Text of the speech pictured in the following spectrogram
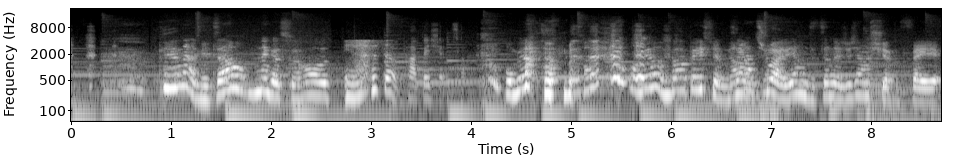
天哪？你知道那个时候你是不是很怕被选上？我没有很怕，我没有很怕被选上，他出来的样子真的就像选妃哎，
